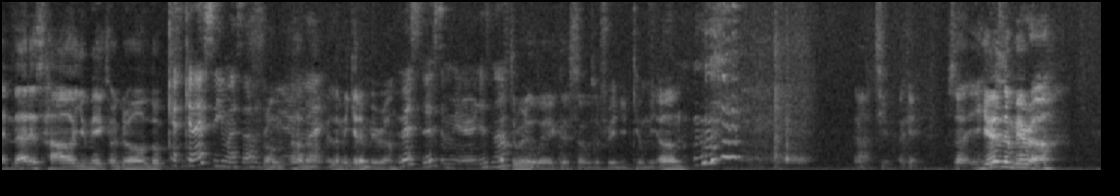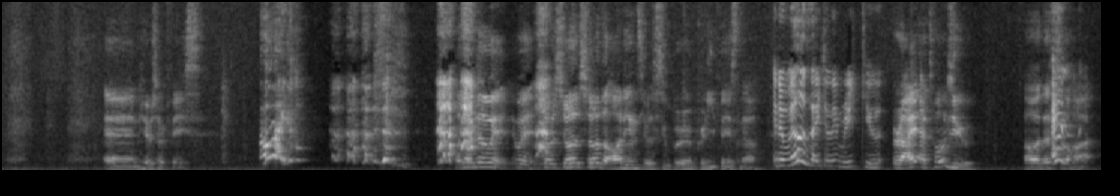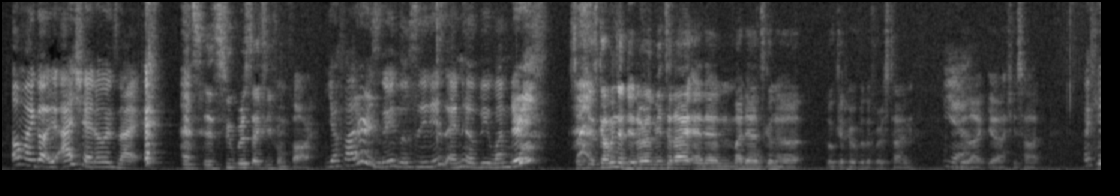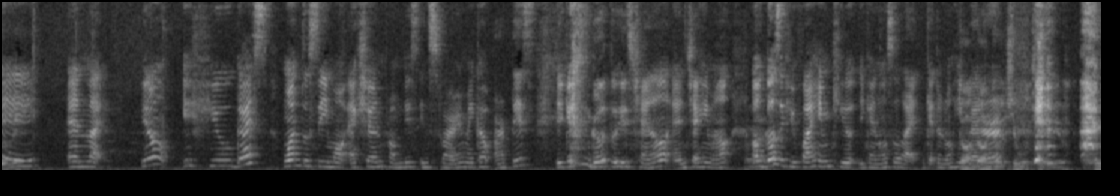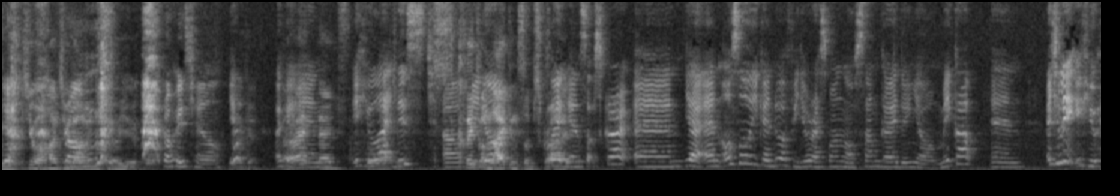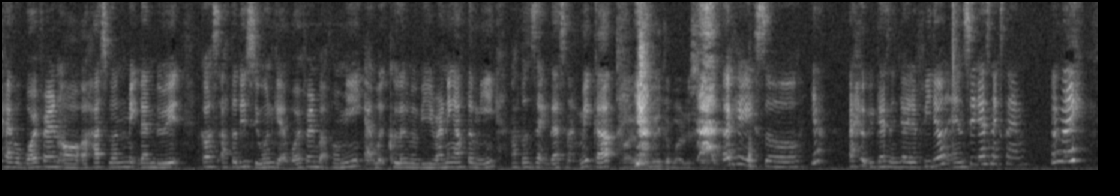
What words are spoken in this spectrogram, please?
And that is how you make a girl look Can, can I see myself from. Hold on, Like, let me get a mirror. where's, where's the mirror just I threw it away because I was afraid you'd kill me. Um. Ah, it's here. Okay. So here's the mirror. And here's her face. oh my god! Oh no, no, wait, wait. Show, show, show the audience your super pretty face now. The whale is actually pretty cute. Right? I told you. Oh, that's so hot. Oh my god, the eyeshadow is like. It's it's super sexy from far. Your father is going to see this and he'll be wondering. So she's coming to dinner with me tonight, and then my dad's gonna look at her for the first time. Yeah. Be like, yeah, she's hot. Okay. And like, you know, if you guys want to see more action from this inspiring makeup artist, you can go to his channel and check him out. Or Alright. girls, if you find him cute, you can also like get to know him Don't, better. don't do it. She will kill you. She will, Yeah. she will hunt you down and From- kill you. from his channel. Yeah. Okay. Okay, Alright, and thanks if you like watching. this uh, click video, on like and subscribe. click and subscribe and yeah and also you can do a video response of some guy doing your makeup and actually if you have a boyfriend or a husband make them do it Because after this you won't get a boyfriend, but for me, Edward Cullen will be running after me after Zach does my makeup. I'm a makeup artist. Okay, so yeah, I hope you guys enjoyed the video and see you guys next time. Bye bye!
